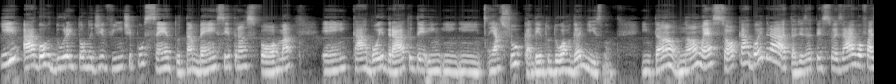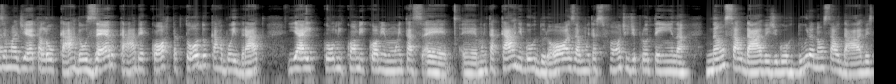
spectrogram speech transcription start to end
E a gordura em torno de 20% também se transforma em carboidrato, de, em, em, em açúcar dentro do organismo. Então, não é só carboidrato. Às vezes as pessoas, ah, eu vou fazer uma dieta low carb ou zero carb, é, corta todo o carboidrato e aí come, come, come muitas, é, é, muita carne gordurosa, muitas fontes de proteína não saudáveis, de gordura não saudáveis,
